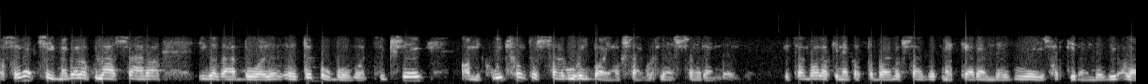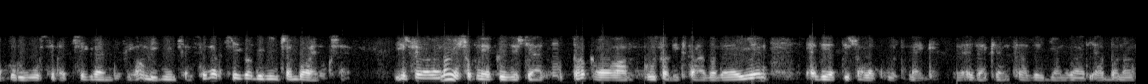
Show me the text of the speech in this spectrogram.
A szövetség megalakulására igazából több okból volt szükség, ami kulcsfontosságú, hogy bajnokságot lehessen rendezni. Hiszen valakinek azt a bajnokságot meg kell rendeznie, és hát kirendezi, a labdarúgó szövetség rendezi. Amíg nincsen szövetség, addig nincsen bajnokság. És nagyon sok mérkőzést játszottak a 20. század elején, ezért is alakult meg 1901. januárjában a,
